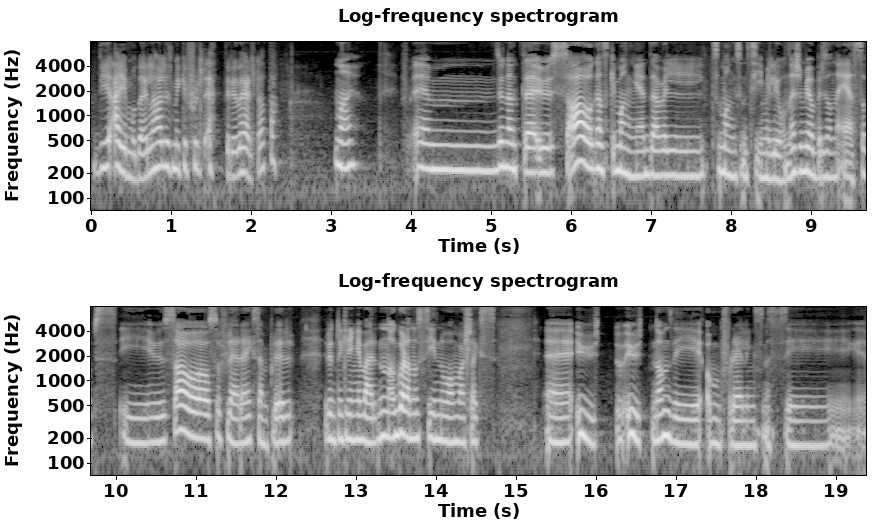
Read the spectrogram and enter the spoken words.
De eiermodellene har liksom ikke fulgt etter i det hele tatt. da. Nei. Um, du nevnte USA, og ganske mange, det er vel så mange som ti millioner som jobber i sånne ESOPs i USA, og også flere eksempler rundt omkring i verden. Og Går det an å si noe om hva slags uh, ut, Utenom de omfordelingsmessige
